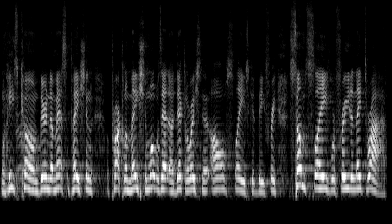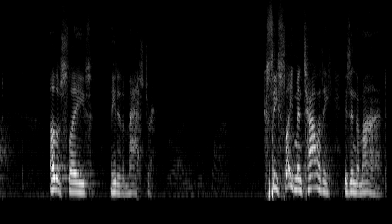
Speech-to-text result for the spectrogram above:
When he's come during the Emancipation Proclamation, what was that? A declaration that all slaves could be free. Some slaves were freed and they thrived. Other slaves needed a master. See, slave mentality is in the mind.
